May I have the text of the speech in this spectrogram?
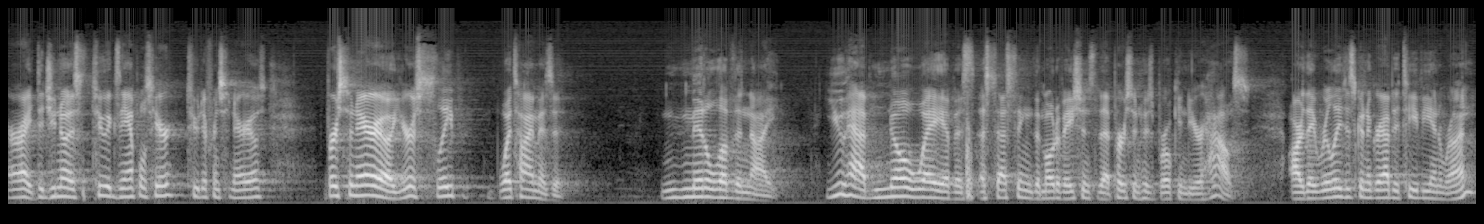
All right, did you notice two examples here? Two different scenarios? First scenario, you're asleep. What time is it? Middle of the night. You have no way of assessing the motivations of that person who's broke into your house. Are they really just going to grab the TV and run?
